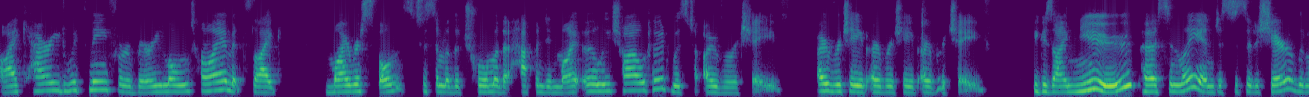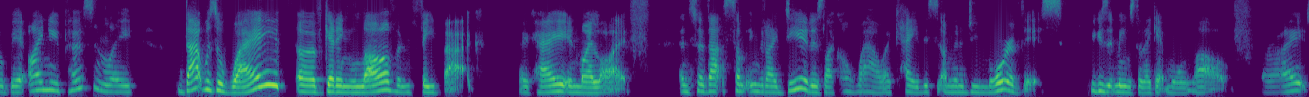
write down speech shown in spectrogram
I carried with me for a very long time. It's like my response to some of the trauma that happened in my early childhood was to overachieve, overachieve, overachieve, overachieve. Because I knew personally, and just to sort of share a little bit, I knew personally that was a way of getting love and feedback okay in my life. And so that's something that i did is like oh wow okay this i'm going to do more of this because it means that i get more love all right?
